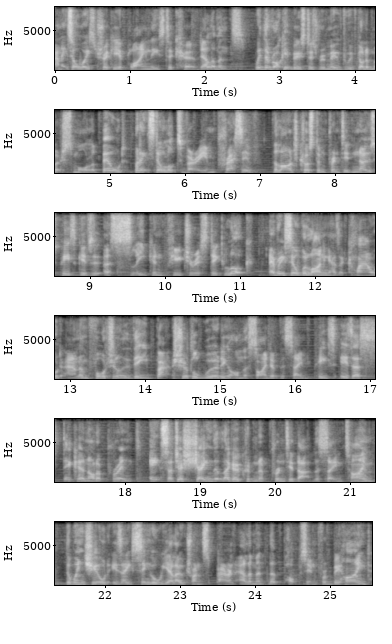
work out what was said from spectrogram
and it's always tricky applying these to curved elements. With the rocket boosters removed we've got a much smaller build, but it still looks very impressive. The large custom printed nose piece gives it a sleek and futuristic look. Every silver lining has a cloud, and unfortunately the Bat Shuttle wording on the side of the same piece is a sticker, not a print. It's such a shame that LEGO couldn't have printed that at the same time. The windshield is a single yellow transparent element that pops in from behind.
